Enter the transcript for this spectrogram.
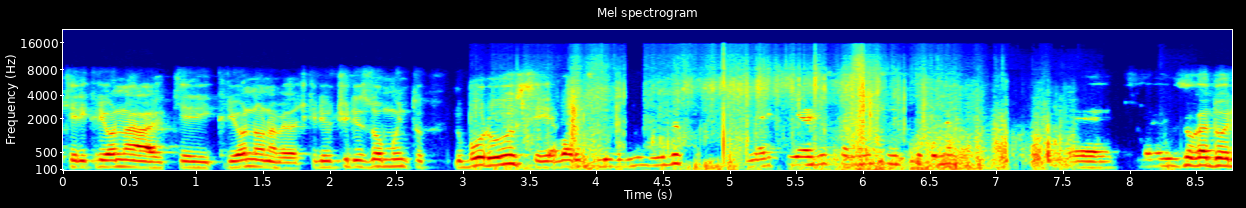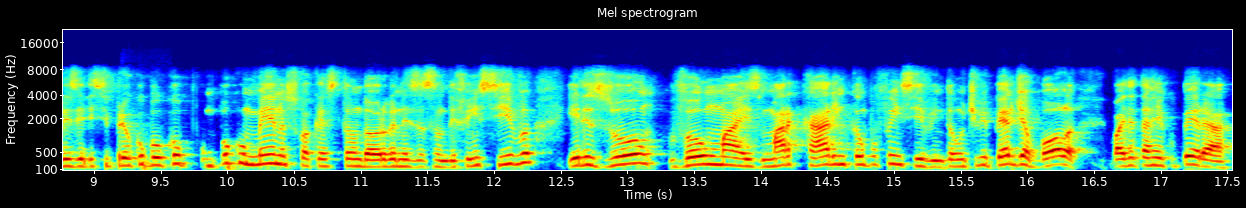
Que ele criou na, que ele criou não, na verdade, que ele utilizou muito no Borussia e agora utiliza no Liverpool, né? Que é justamente isso que eu é, os jogadores eles se preocupam um pouco menos com a questão da organização defensiva e eles vão, vão mais marcar em campo ofensivo. Então o time perde a bola, vai tentar recuperar.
